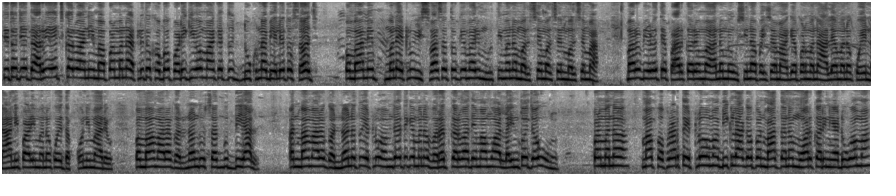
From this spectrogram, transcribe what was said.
તે તો જે ધારું એ જ કરવાની માં. પણ મને આટલી તો ખબર પડી ગયો માં કે તું દુઃખના બેલે તો સજ. પણ માં મેં મને એટલું વિશ્વાસ હતો કે મારી મૂર્તિ મને મળશે મળશે ને મળશે માં. મારો બેડો તે પાર કર્યો માં. અને મેં ઉસીના પૈસા માગ્યા પણ મને આલ્યા, મને કોઈ ના નહીં પાડી, મને કોઈ ધક્કો નહીં માર્યો. પણ માં મારા ઘરનો તું સદબુદ્ધિ હાલ. અને માં મારા ઘરનો હતું એટલું સમજાય કે મને વરત કરવા દે માં, હું આ લઈને તો જઉં હું. પણ મને માં ફફડાટ તો એટલો આમાં બીક લાગે, પણ માં તને મોર કરીને હેડું હો માં.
